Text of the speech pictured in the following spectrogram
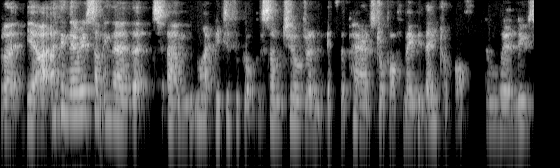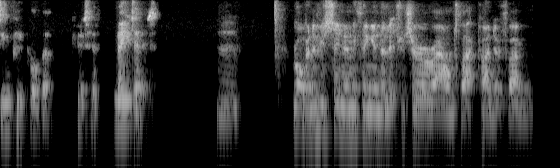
But I, yeah, I think there is something there that um, might be difficult for some children if the parents drop off. Maybe they drop off, and we're losing people that could have made it. Mm. Robin, have you seen anything in the literature around that kind of um,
